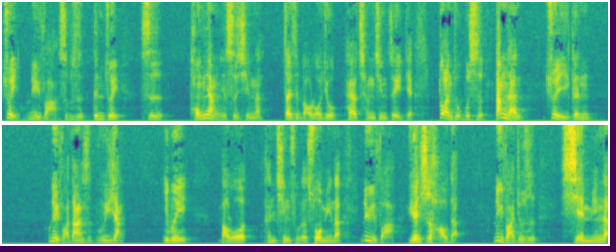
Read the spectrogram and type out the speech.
罪，律法是不是跟罪是同样的事情呢？在此保罗就他要澄清这一点，断乎不是。当然，罪跟律法当然是不一样，因为保罗很清楚地说明了，律法原是好的，律法就是显明了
